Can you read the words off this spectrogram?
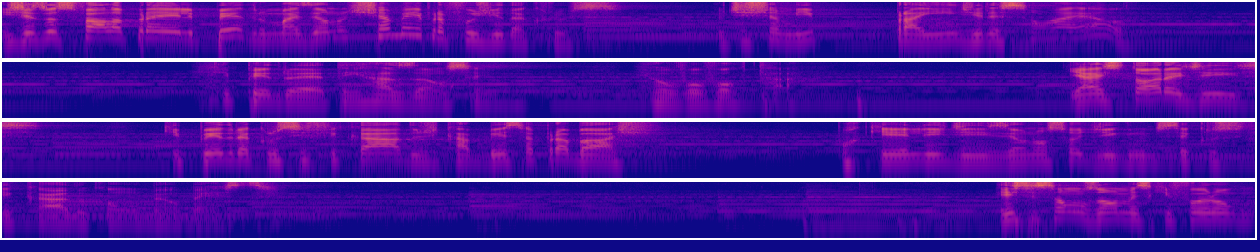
E Jesus fala para ele: Pedro, mas eu não te chamei para fugir da cruz, eu te chamei para ir em direção a ela. E Pedro é, tem razão, Senhor. Eu vou voltar. E a história diz que Pedro é crucificado de cabeça para baixo, porque ele diz: Eu não sou digno de ser crucificado como o meu mestre. Esses são os homens que foram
